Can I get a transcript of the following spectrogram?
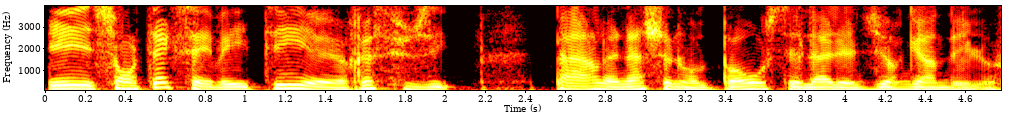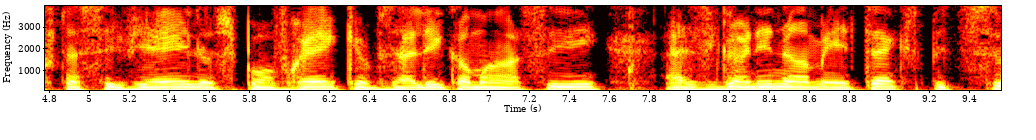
Et son texte avait été euh, refusé par le National Post. Et là, elle a dit, regardez, là, je suis assez vieille, là, c'est pas vrai que vous allez commencer à zigonner dans mes textes, puis tout ça,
